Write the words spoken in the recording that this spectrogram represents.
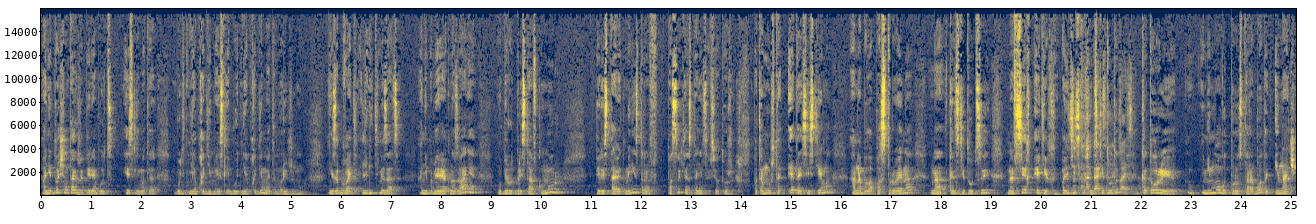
они точно так же переобуются, если им это будет необходимо, если будет необходимо этому режиму. Не забывайте, легитимизация. Они померяют название, уберут приставку НУР, переставят министров, по сути останется все то же. Потому что эта система она была построена на Конституции, на всех этих политических институтах, базе, да? которые не могут просто работать иначе.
